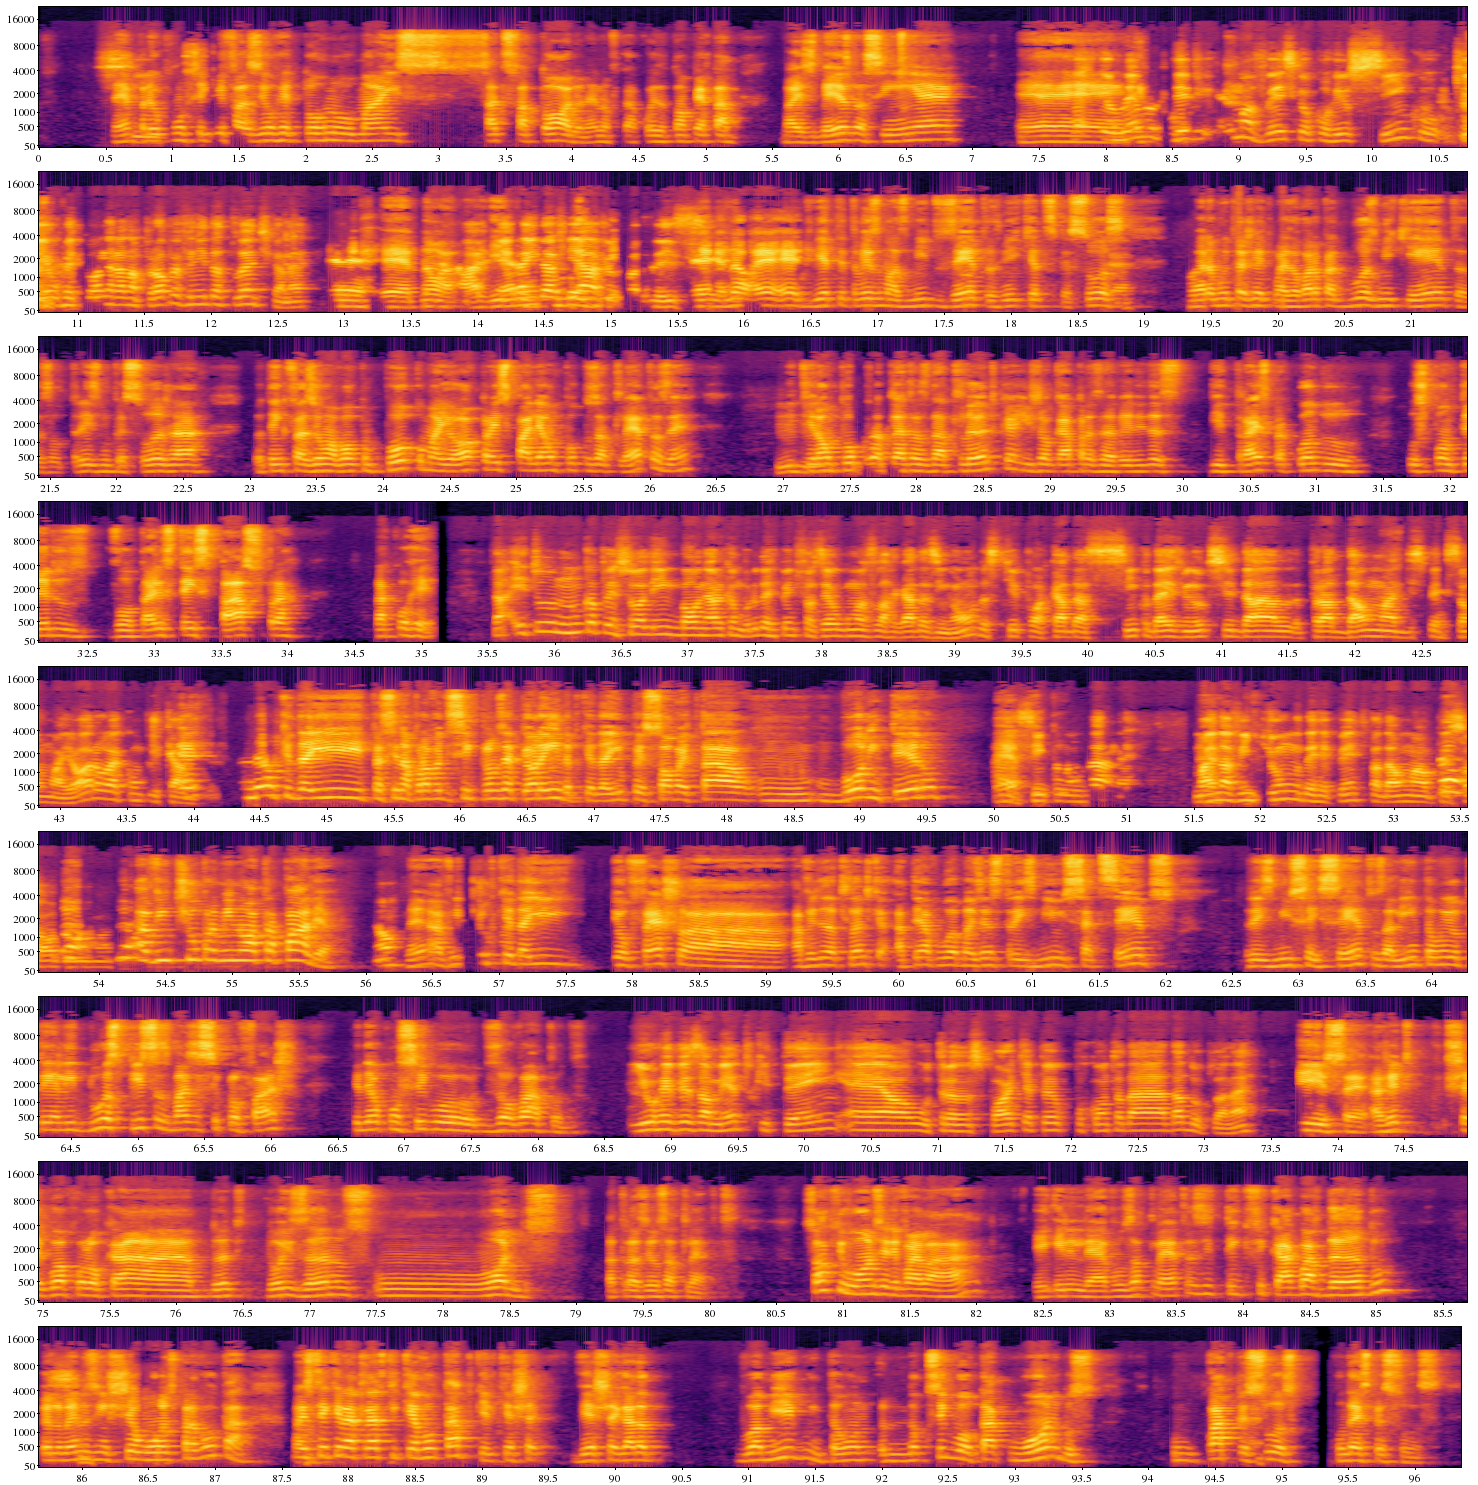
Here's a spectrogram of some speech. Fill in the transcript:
né, para eu conseguir fazer o retorno mais satisfatório, né? Não ficar a coisa tão apertada. Mas mesmo assim é. é, é eu lembro que teve uma vez que eu corri os cinco, que o retorno era na própria Avenida Atlântica, né? É, é não, ali. Era ainda viável fazer isso. É, não, é, é devia ter talvez umas 1.200, 1.500 pessoas. É. Não era muita gente, mas agora para 2.500 ou 3.000 pessoas já eu tenho que fazer uma volta um pouco maior para espalhar um pouco os atletas, né? Uhum. E tirar um pouco os atletas da Atlântica e jogar para as avenidas de trás para quando os ponteiros voltarem, eles terem espaço para correr. Tá, e tu nunca pensou ali em Balneário Camboriú, de repente, fazer algumas largadas em ondas, tipo a cada 5, 10 minutos, se dá para dar uma dispersão maior ou é complicado? É, não, que daí, assim, na prova de 5 km é pior ainda, porque daí o pessoal vai estar tá um, um bolo inteiro. É, 5 né, tipo, não dá, né? Mas na 21, de repente, para dar uma. O pessoal não, não, a 21 para mim não atrapalha. Não? Né? A 21, porque daí eu fecho a Avenida Atlântica até a rua mais ou menos 3.700, 3.600 ali, então eu tenho ali duas pistas mais a ciclofaixa, e daí eu consigo desovar tudo. E o revezamento que tem é o transporte é por, por conta da, da dupla, né? Isso, é. A gente chegou a colocar durante dois anos um ônibus para trazer os atletas. Só que o ônibus ele vai lá, ele leva os atletas e tem que ficar aguardando, pelo Sim. menos encher o ônibus para voltar. Mas tem aquele atleta que quer voltar, porque ele quer ver a chegada do amigo, então eu não consigo voltar com ônibus com quatro pessoas, com dez pessoas.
